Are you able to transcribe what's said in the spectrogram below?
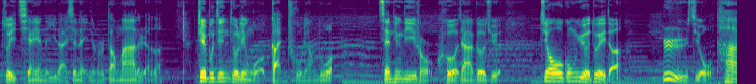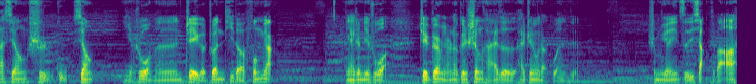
最前沿的一代，现在已经是当妈的人了，这不禁就令我感触良多。先听第一首客家歌曲，交工乐队的。日久他乡是故乡，也是我们这个专题的封面。你还真别说，这歌名呢跟生孩子还真有点关系，什么原因自己想去吧啊。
